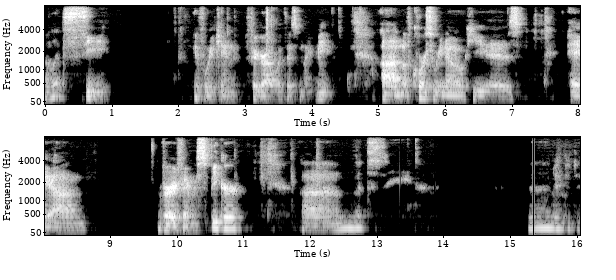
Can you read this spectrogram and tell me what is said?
Now let's see if we can figure out what this might mean. Um, of course, we know he is a um, very famous speaker. Um, let's see. Da, da, da,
